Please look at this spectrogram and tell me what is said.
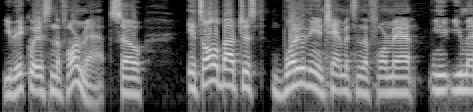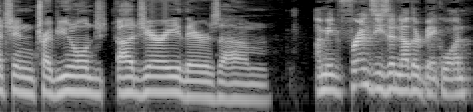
ubiquitous in the format. So it's all about just what are the enchantments in the format. You, you mentioned Tribunal, uh, Jerry. There's, um, I mean, Frenzy's another big one.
